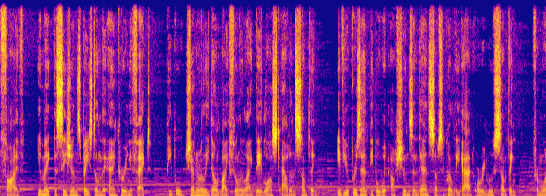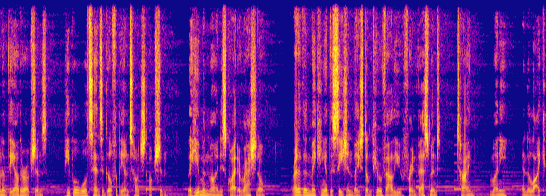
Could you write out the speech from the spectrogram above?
5. You make decisions based on the anchoring effect. People generally don't like feeling like they lost out on something. If you present people with options and then subsequently add or remove something from one of the other options, people will tend to go for the untouched option. The human mind is quite irrational. Rather than making a decision based on pure value for investment, time, money, and the like,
